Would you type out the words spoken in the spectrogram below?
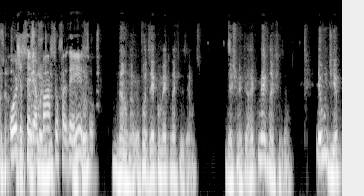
não, não, hoje seria fácil fazer tô, isso? Não, não, eu vou dizer como é que nós fizemos. Deixa eu ver. Aí, como é que nós fizemos? Eu um dia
